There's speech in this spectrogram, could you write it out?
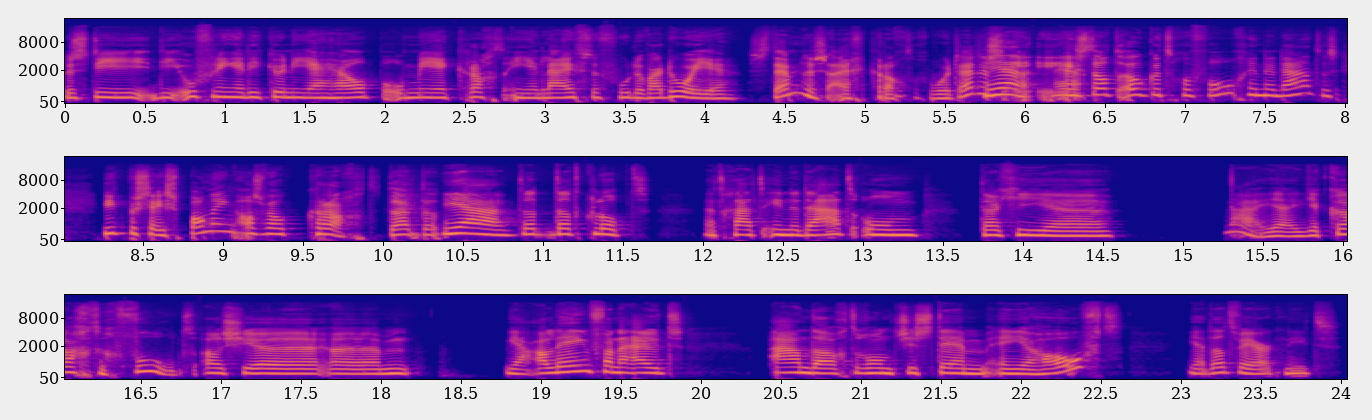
Dus die, die oefeningen die kunnen je helpen om meer kracht in je lijf te voelen, waardoor je stem dus eigenlijk krachtig wordt. Hè? Dus Ja, i- ja. is dat ook het gevolg inderdaad? Dus niet per se spanning als wel kracht. Dat, dat, Ja, dat, dat klopt. Het gaat inderdaad om dat je je, nou, ja, je krachtig voelt. Als je ehm, ja, alleen vanuit aandacht rond je stem en je hoofd, ja, dat werkt niet.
